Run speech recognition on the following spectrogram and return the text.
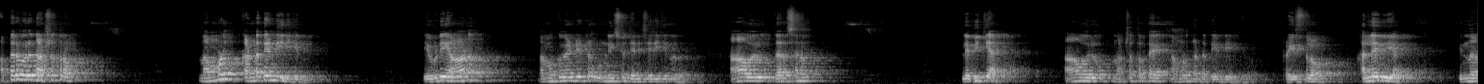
അത്തരം ഒരു നക്ഷത്രം നമ്മൾ കണ്ടെത്തേണ്ടിയിരിക്കുന്നു. എവിടെയാണ് നമുക്ക് വേണ്ടിയിട്ട് ഉണ്ണീശോ ജനിച്ചിരിക്കുന്നത്? ആ ഒരു ദർശനം ലഭിക്കാൻ ആ ഒരു നക്ഷത്രത്തെ നമ്മൾ കണ്ടെത്തിയിട്ടിരിക്കുന്നു. പ്രൈസ്ലോ ഹല്ലേലൂയ ഇന്ന്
